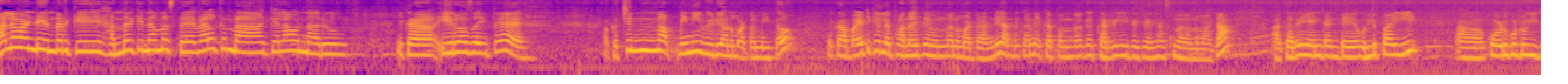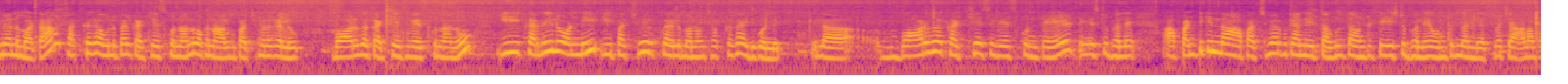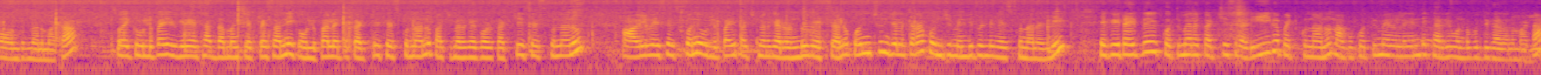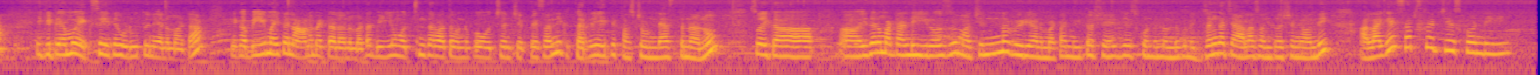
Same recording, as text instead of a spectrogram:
Hello అండి అందరికీ. అందరికీ నమస్తే. Welcome back. ఎలా ఉన్నారు? ఇక ఈరోజు అయితే ఒక చిన్న మినీ వీడియో అనమాట మీతో. ఇక బయటికి వెళ్ళే పని అయితే ఉందన్నమాట అండి. అందుకని ఇక తొందరగా కర్రీ అయితే చేసేస్తున్నాను అనమాట ఆ కర్రీ ఏంటంటే ఉల్లిపాయ కోడిగుడ్డు ఇగురు అనమాట చక్కగా ఉల్లిపాయలు కట్ చేసుకున్నాను. ఒక నాలుగు పచ్చిమిరపకాయలు బారుగా కట్ చేసి వేసుకున్నాను. ఈ కర్రీలో అండి ఈ పచ్చిమిరపకాయలు మనం చక్కగా ఇదిగోండి ఇలా బారుగా కట్ చేసి వేసుకుంటే టేస్ట్ భలే ఆ పంటి కింద ఆ పచ్చిమిరపకాయని తగులుతూ ఉంటే టేస్ట్ భలే ఉంటుందండి. అసలు చాలా బాగుంటుంది సో ఇక ఉల్లిపాయ ఎగిరేసేద్దామని చెప్పేసి ఇక ఉల్లిపాయలు అయితే కట్ చేసేసుకున్నాను పచ్చిమిరకాయ కూడా కట్ చేసేసుకున్నాను. ఆయిల్ వేసేసుకొని ఉల్లిపాయ పచ్చిమిరకాయ రెండు వేసాను. కొంచెం జీలకర్ర కొంచెం మెంతిపిండి వేసుకున్నానండి. ఇక ఇటైతే కొత్తిమీర కట్ చేసి రెడీగా పెట్టుకున్నాను. నాకు కొత్తిమీర లేనిదే కర్రీ ఉండబుద్ది కాదనమాట. ఇక ఇటేమో ఎగ్స్ అయితే ఉడుగుతున్నాయి అనమాట. ఇక బియ్యం అయితే నానబెట్టాలన్నమాట. బియ్యం వచ్చిన తర్వాత వండుకోవచ్చు అని చెప్పేసి ఇక కర్రీ అయితే ఫస్ట్ వండేస్తున్నాను. సో ఇక ఇదనమాట అండి ఈరోజు మా చిన్న వీడియో అనమాట. మీతో షేర్ చేసుకుంటున్నందుకు నిజంగా చాలా సంతోషంగా ఉంది. అలాగే సబ్స్క్రైబ్ చేసుకోండి.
